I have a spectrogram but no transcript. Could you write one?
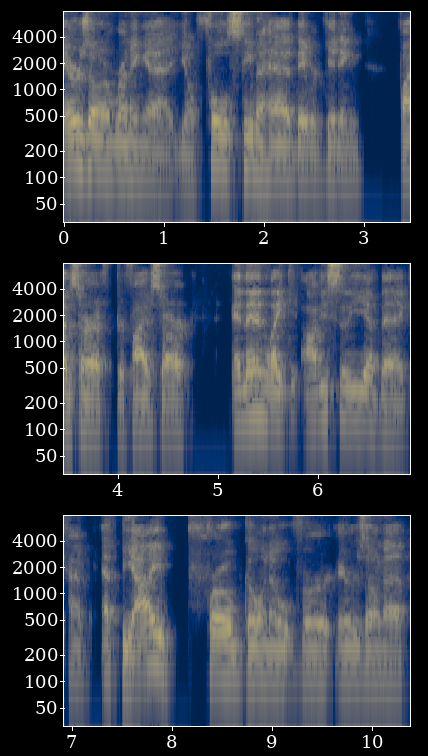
Arizona running a you know full steam ahead. They were getting five star after five star, and then like obviously you have the kind of FBI probe going over Arizona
